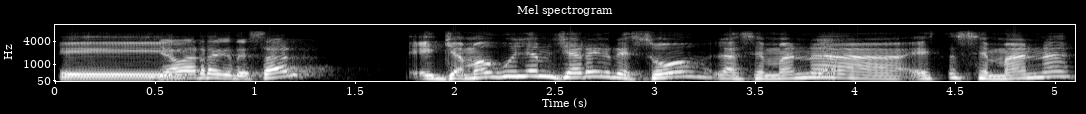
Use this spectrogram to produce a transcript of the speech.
Eh, ¿Ya va a regresar? Eh, Jamal Williams ya regresó la semana, esta semana,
